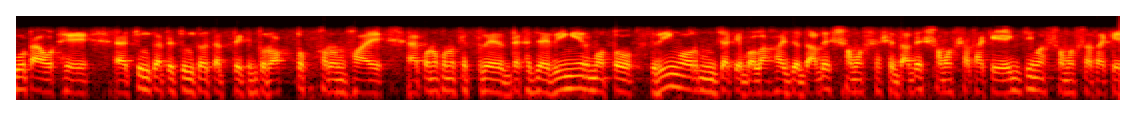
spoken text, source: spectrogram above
গোটা ওঠে চুলকাতে চুলকাতে কিন্তু রক্তক্ষরণ হয় কোনো কোনো ক্ষেত্রে দেখা যায় রিংয়ের মতো, রিং ওর্ম যাকে বলা হয় যে দাঁতের সমস্যা, সে দাঁতের সমস্যা থাকে, একজিমার সমস্যা থাকে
